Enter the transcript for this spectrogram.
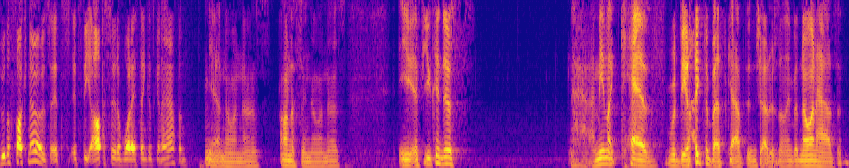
who the fuck knows? It's it's the opposite of what I think is going to happen. yeah, no one knows. Honestly, no one knows. If you could just, I mean, like Kev would be like the best captain shot or something, but no one has him.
